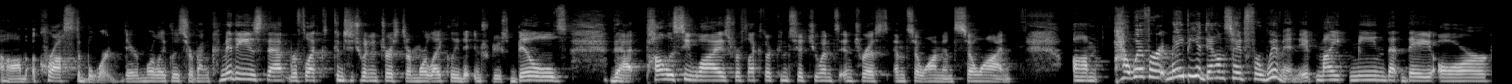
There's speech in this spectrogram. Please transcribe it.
um, across the board. They're more likely to serve on committees that reflect constituent interests. They're more likely to introduce bills that policy wise reflect their constituents' interests and so on and so on. Um, however, it may be a downside for women. It might mean that they are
